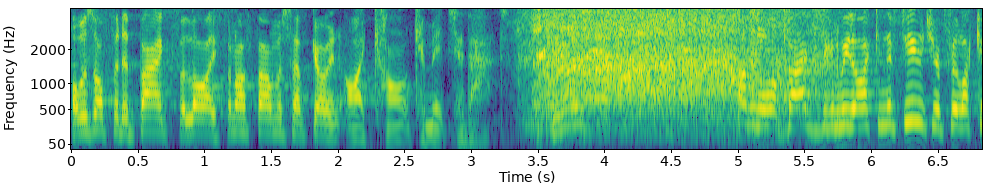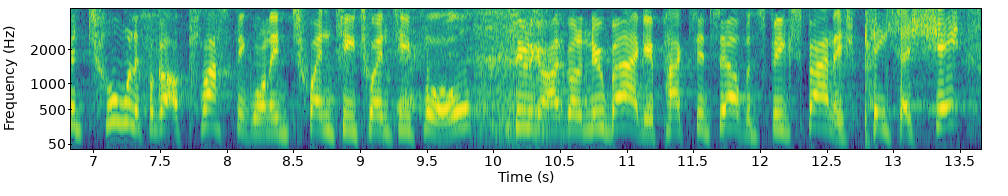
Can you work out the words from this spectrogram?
I was offered a bag for life, and I found myself going, I can't commit to that. You know? I don't know what bags are going to be like in the future. I feel like a tool if I got a plastic one in 2024. People go, I've got a new bag. It packs itself and speaks Spanish. Piece of shit.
